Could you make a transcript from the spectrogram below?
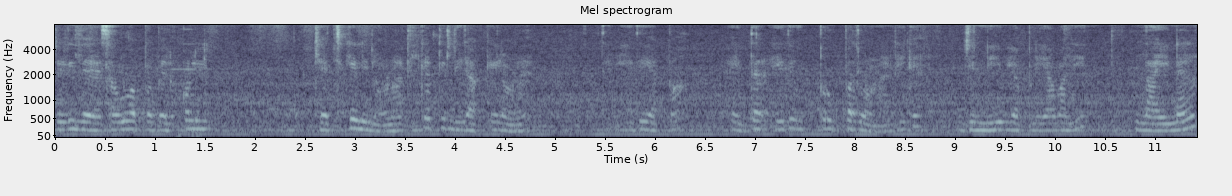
ਜਿਹੜੀ ਲੈਸ ਆ, ਉਹਨੂੰ ਆਪਾਂ ਬਿਲਕੁਲ ਹੀ ਖਿੱਚ ਕੇ ਨਹੀਂ ਲਾਉਣਾ, ਠੀਕ ਹੈ। ਢਿੱਲੀ ਰੱਖ ਕੇ ਲਾਉਣਾ ਹੈ। ਤੇ ਇਹਦੇ ਆਪਾਂ ਇੱਧਰ, ਇਹਦੇ ਉੱਪਰ ਉੱਪਰ ਲਾਉਣਾ, ਠੀਕ ਹੈ। ਜਿੰਨੀ ਵੀ ਆਪਣੀ ਆਹ ਵਾਲੀ ਲਾਈਨ ਹੈ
